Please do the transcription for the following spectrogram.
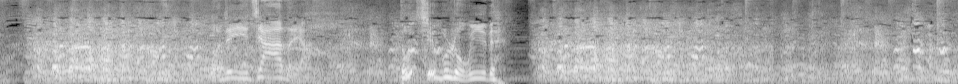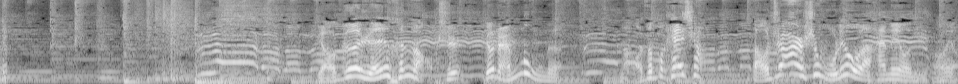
我这一家子呀，都挺不容易的。表哥人很老实，有点木讷。脑子不开窍，导致二十五六了还没有女朋友，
